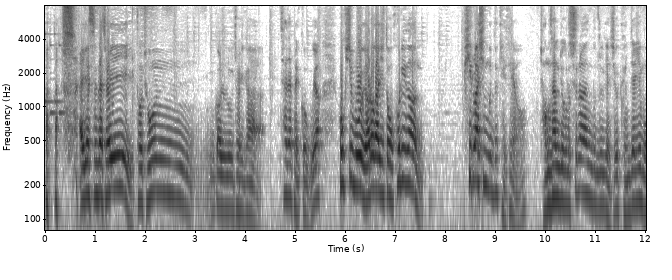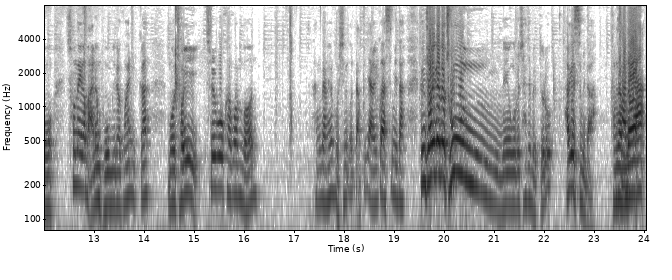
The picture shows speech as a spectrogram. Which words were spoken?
알겠습니다. 저희 더 좋은 걸로 저희가 찾아뵐 거고요. 혹시 뭐 여러 가지 또 홀인원 필요하신 분들 계세요. 정상적으로 수령하는 분들 계시고 굉장히 뭐 손해가 많은 보험이라고 하니까 뭐 저희 슬보하고 한번 상담해 보시는 건 나쁘지 않을 것 같습니다. 그럼 저희가 더 좋은 내용으로 찾아뵙도록 하겠습니다 감사합니다.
